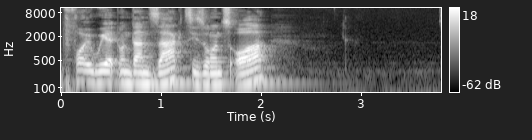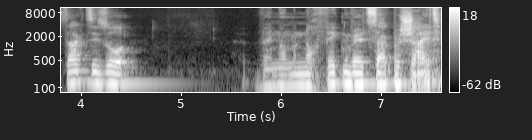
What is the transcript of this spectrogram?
voll weird. Und dann sagt sie so ins Ohr, sagt sie so, wenn du mich noch ficken willst, sag Bescheid.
